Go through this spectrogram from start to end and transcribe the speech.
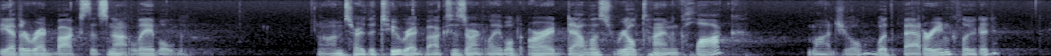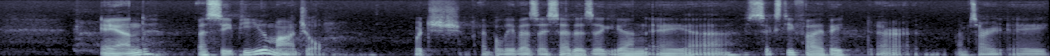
the other red box that's not labeled oh, I'm sorry, the two red boxes aren't labeled, are a Dallas real-time clock module with battery included and a CPU module, which I believe, as I said, is again a uh, 65, eight, or, I'm sorry, a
